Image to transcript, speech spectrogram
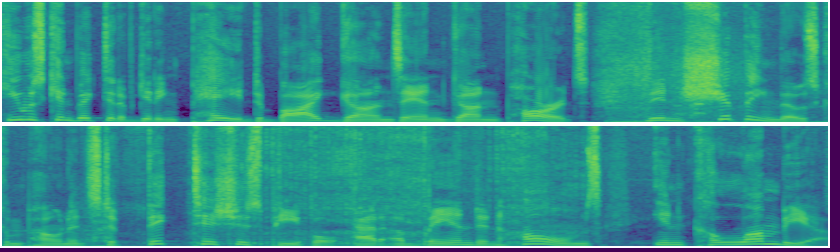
He was convicted of getting paid to buy guns and gun parts, then shipping those components to fictitious people at abandoned homes in Colombia.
